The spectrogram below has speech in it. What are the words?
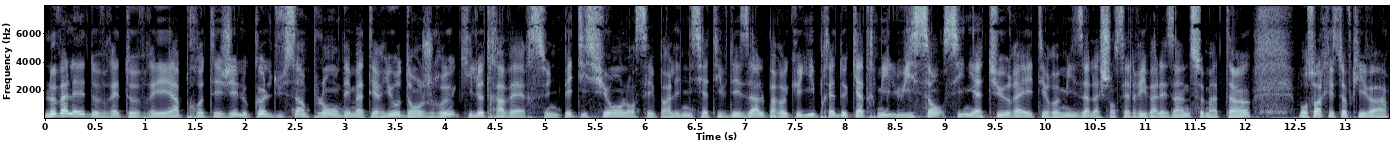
Le Valais devrait œuvrer à protéger le col du Simplon des matériaux dangereux qui le traversent. Une pétition lancée par l'initiative des Alpes a recueilli près de 4800 signatures et a été remise à la chancellerie valaisanne ce matin. Bonsoir Christophe Cliva.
